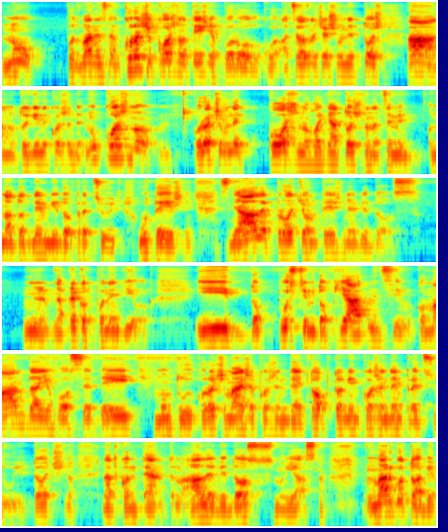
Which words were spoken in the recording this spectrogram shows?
Ну, по два не знаю. Коротше, кожного тижня по ролику. А це означає, що вони точно. А, ну тоді не кожен день. Ну, кожного. Коротше, вони кожного дня точно над цим над одним відео працюють у тиждень. Зняли протягом тижня відос. Наприклад, понеділок. І, допустим, до п'ятниці команда його сидить, монтує. Коротше, майже кожен день. Тобто він кожен день працює точно над контентом. Але відос, ну ясно. Марго Тобі.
